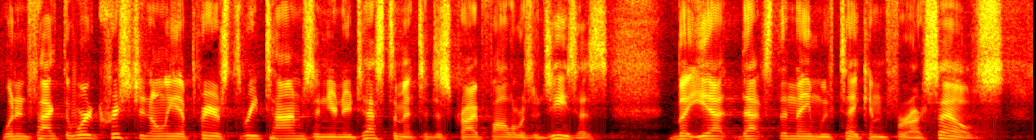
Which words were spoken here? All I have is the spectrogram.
When in fact, the word Christian only appears three times in your New Testament to describe followers of Jesus, but yet that's the name we've taken for ourselves.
